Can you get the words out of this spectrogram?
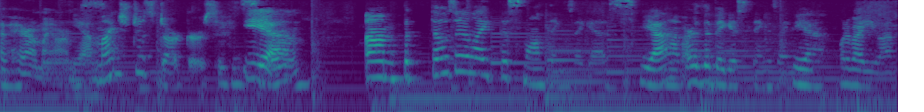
have hair on my arms. yeah, mine's just darker, so you can see. Yeah. it. Um, but those are like the small things, I guess. Yeah. Um, or the biggest things. I mean. Yeah. What about you, Em?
